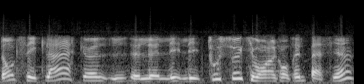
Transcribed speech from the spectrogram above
Donc, c'est clair que les, tous ceux qui vont rencontrer le patient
